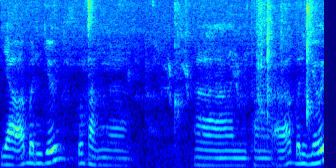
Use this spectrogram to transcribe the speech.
vào ở bên dưới của phần ờ, à, phần ở bên dưới.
